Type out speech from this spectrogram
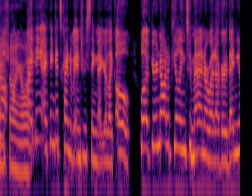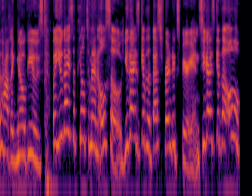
What are you showing or what? I think I think it's kind of interesting that you're like, oh, well, if you're not appealing to men or whatever, then you have like no views. But you guys appeal to men also. You guys give the best friend experience. You guys give the oh,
